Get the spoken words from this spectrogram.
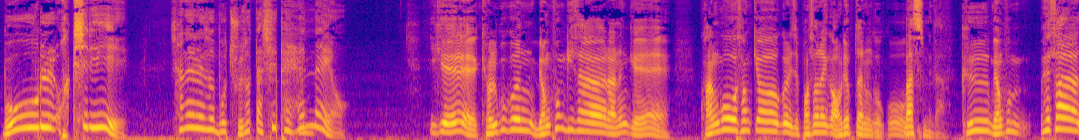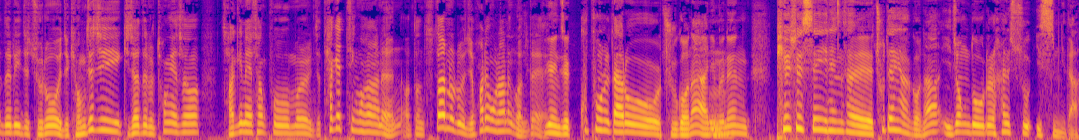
뭐를 확실히 샤넬에서 뭐 줄 섰다 실패했네요. 이게 결국은 명품 기사라는 게 광고 성격을 이제 벗어나기가 어렵다는 거고 맞습니다. 그 명품 회사들이 이제 주로 이제 경제지 기자들을 통해서 자기네 상품을 이제 타겟팅하는 어떤 수단으로 이제 활용을 하는 건데 그게 이제 쿠폰을 따로 주거나 아니면은 PSS 세일 행사에 초대하거나 이 정도를 할 수 있습니다.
